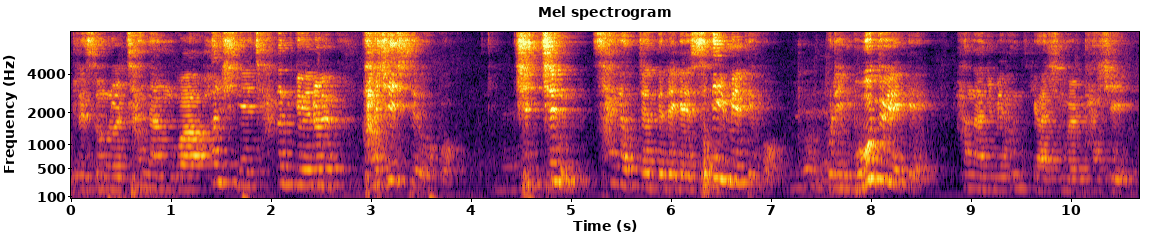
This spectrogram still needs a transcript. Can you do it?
그래서 오늘 찬양과 헌신의 작은 교회를 다시 세우고 지친 사역자들에게 새 힘이 되고 우리 모두에게 하나님의 함께 하심을 다시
